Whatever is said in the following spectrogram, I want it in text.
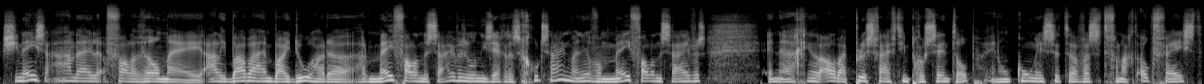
Chinese aandelen vallen wel mee. Alibaba en Baidu hadden, meevallende cijfers. Ik wil niet zeggen dat ze goed zijn, maar in ieder geval meevallende cijfers. En uh, gingen er allebei plus 15% op. In Hongkong is het, was het vannacht ook feest.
